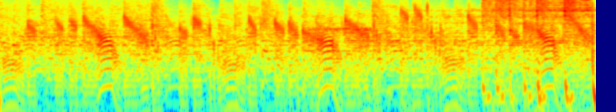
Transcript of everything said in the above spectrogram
Ow. Ow. Ow. Ow. Ow.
